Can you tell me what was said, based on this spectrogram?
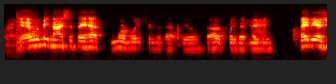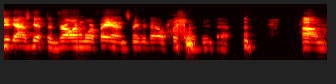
Right. Yeah, it would be nice if they had more bleachers at that field. So hopefully that maybe maybe as you guys get to draw in more fans, maybe that'll push them to do that. um,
